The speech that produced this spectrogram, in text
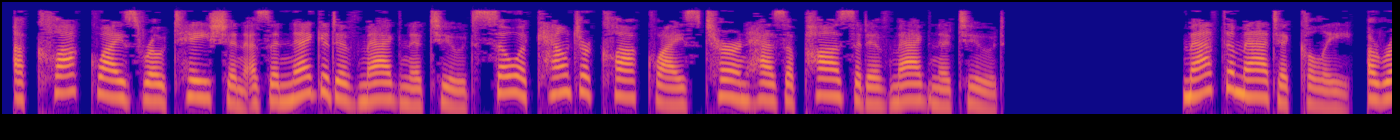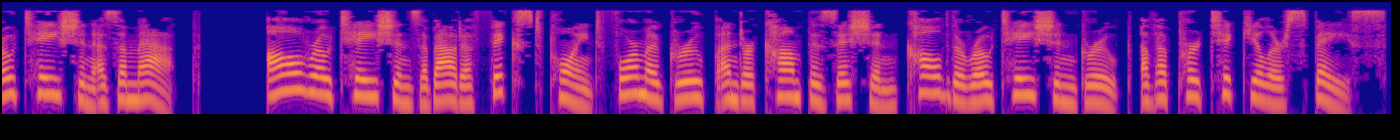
A clockwise rotation is a negative magnitude so a counterclockwise turn has a positive magnitude. Mathematically, a rotation is a map. All rotations about a fixed point form a group under composition called the rotation group of a particular space.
